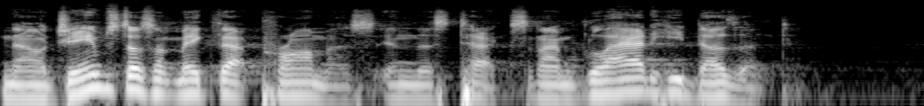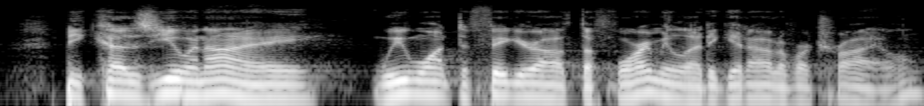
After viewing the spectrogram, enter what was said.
Now, James doesn't make that promise in this text, and I'm glad he doesn't, because you and I, we want to figure out the formula to get out of our trial,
